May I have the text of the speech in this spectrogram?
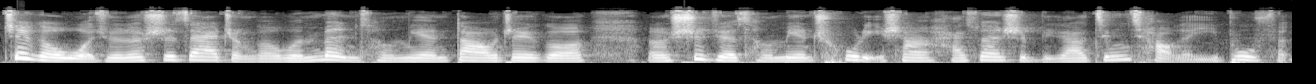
这个我觉得是在整个文本层面到这个呃视觉层面处理上还算是比较精巧的一部分。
